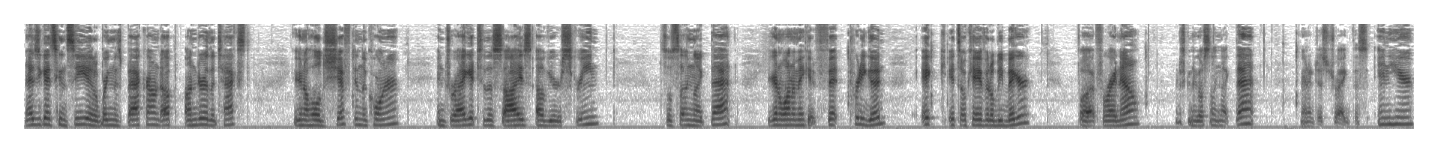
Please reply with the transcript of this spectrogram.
And as you guys can see, it'll bring this background up under the text. You're going to hold shift in the corner and drag it to the size of your screen. So something like that. You're going to want to make it fit pretty good. It, it's okay if it'll be bigger, but for right now, we're just going to go something like that. I'm going to just drag this in here.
